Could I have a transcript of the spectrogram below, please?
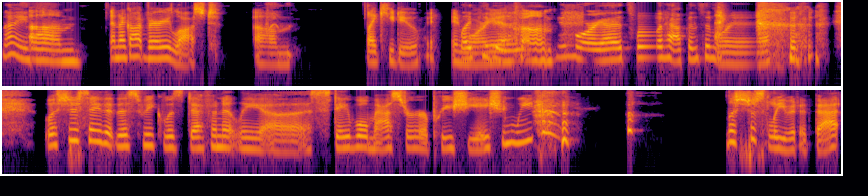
Nice. Um, and I got very lost, um, like you do in like Moria. you do Um, in Moria. It's what happens in Moria. Let's just say that this week was definitely a stable master appreciation week. let's just leave it at that.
